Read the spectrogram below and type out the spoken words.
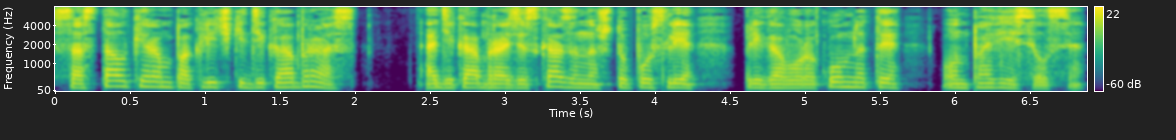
со сталкером по кличке Дикообраз. О Дикообразе сказано, что после приговора комнаты он повесился.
